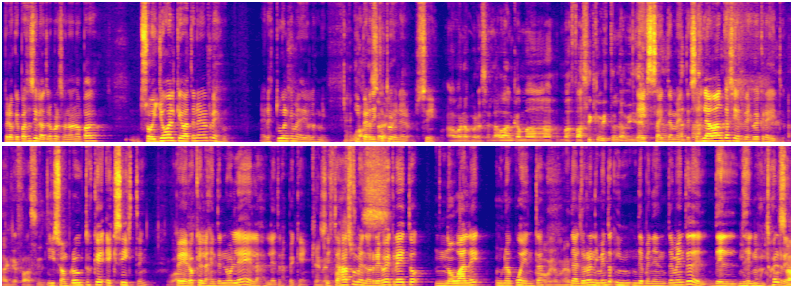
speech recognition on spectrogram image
Pero ¿qué pasa si la otra persona no paga? ¿Soy yo el que va a tener el riesgo? Eres tú el que me dio los 1000 y Wow, ¿en perdiste tu dinero. Sí. Ah, bueno, pero esa es la banca más, más fácil que he visto en la vida. Exactamente, esa es la banca sin riesgo de crédito. Ah, qué fácil. Y son productos que existen, Wow. pero que la gente no lee las letras pequeñas. Si estás asumiendo riesgo de crédito, no vale una cuenta Obviamente. de alto rendimiento independientemente del, del, del monto del O sea, que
